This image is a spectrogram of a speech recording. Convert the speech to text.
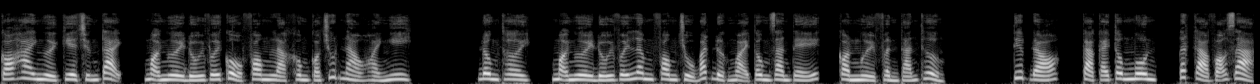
Có hai người kia chứng tại, mọi người đối với cổ phong là không có chút nào hoài nghi. Đồng thời, mọi người đối với lâm phong chủ bắt được ngoại tông gian tế, còn 10 phần tán thưởng. Tiếp đó, cả cái tông môn, tất cả võ giả,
